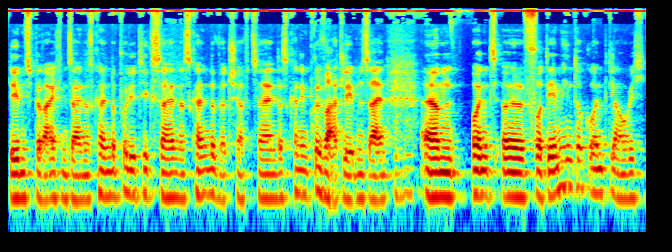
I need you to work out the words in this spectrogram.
Lebensbereichen sein, das kann in der Politik sein, das kann in der Wirtschaft sein, das kann im Privatleben sein. Mhm. Ähm, und äh, vor dem Hintergrund, glaube ich,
